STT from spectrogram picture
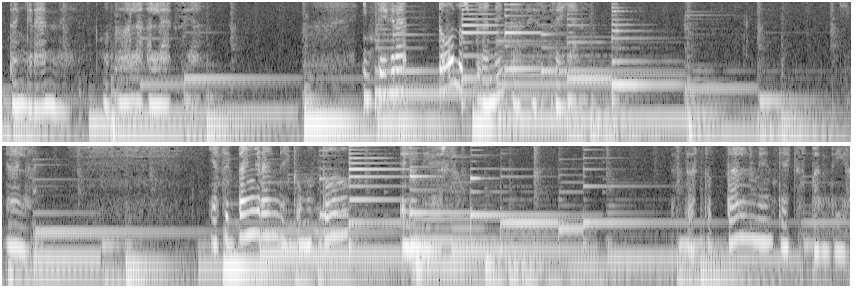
Tan grande como toda la galaxia. Integra todos los planetas y estrellas. Inhala. Y hace tan grande como todo el universo. Estás totalmente expandido,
